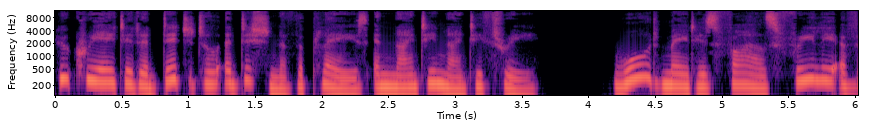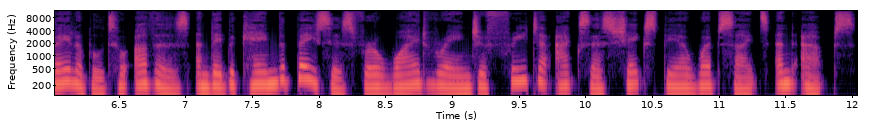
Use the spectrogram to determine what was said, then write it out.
who created a digital edition of the plays in 1993. Ward made his files freely available to others and they became the basis for a wide range of free to access Shakespeare websites and apps.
